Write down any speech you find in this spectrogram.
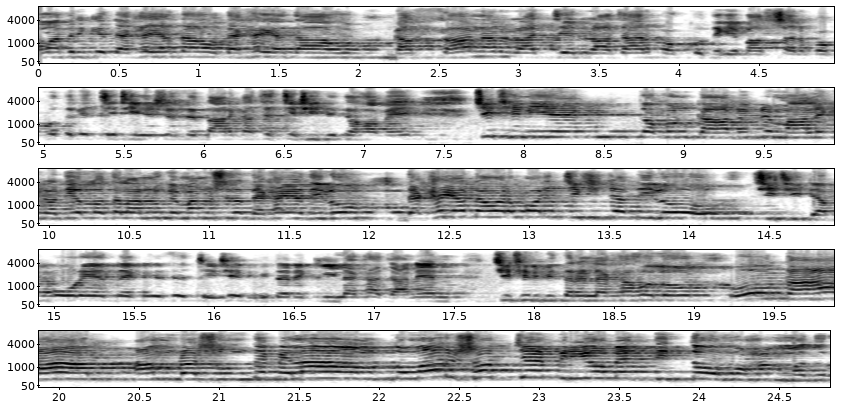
আমাদেরকে দেখাইয়া দাও দেখাইয়া দাও। গাসান আর রাজ্যের রাজার পক্ষ থেকে, বাদশার পক্ষ থেকে চিঠি এসেছে, তার কাছে চিঠি দিতে হবে। চিঠি নিয়ে তখন কাব ইবনে মালিক রাদিয়াল্লাহু তাআলা আনহুকে মানুষেরা দেখাইয়া দিল। দেখাইয়া দেওয়ার পরে চিঠিটা দিল। চিঠিটা পড়ে দেখতেছে চিঠির ভিতরে কি লেখা জানেন? চিঠির ভিতরে লেখা হলো, ও কাব, আমরা শুনতে পেলাম তোমার সবচেয়ে প্রিয় ব্যক্তিত্ব মোহাম্মদুর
